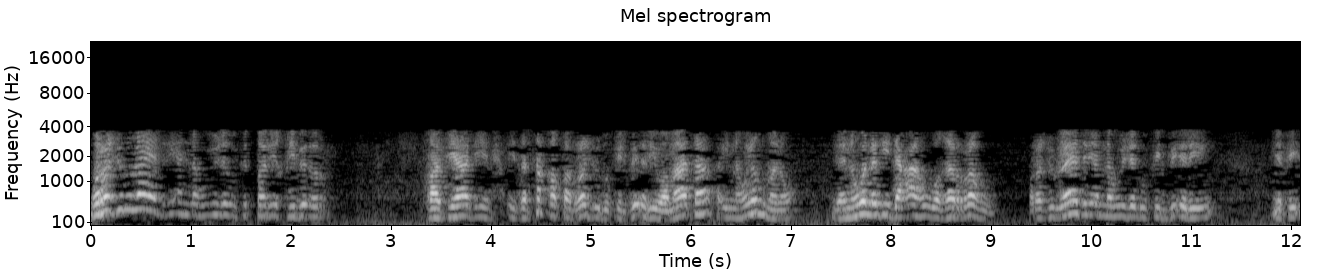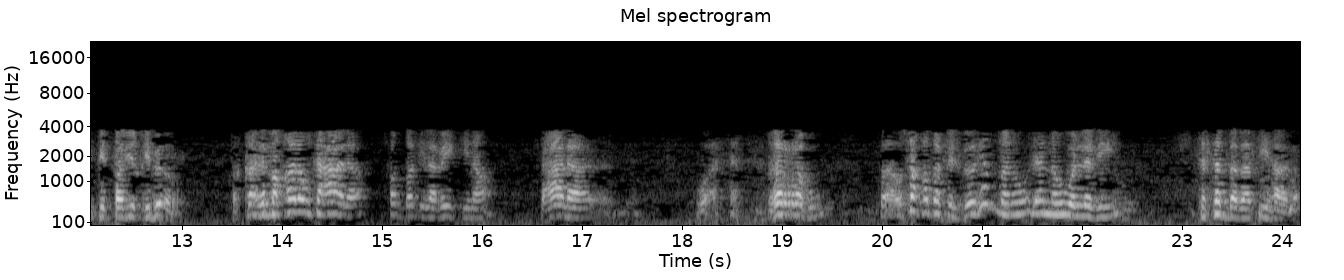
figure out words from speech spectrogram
والرجل لا يدري أنه يوجد في الطريق بئر قال في هذه إذا سقط الرجل في البئر ومات فإنه يضمن لأنه هو الذي دعاه وغره الرجل لا يدري أنه يوجد في البئر في الطريق بئر لما قالوا تعالى تفضل إلى بيتنا تعالى غره فسقط في البئر يضمن لأنه هو الذي تسبب في هذا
